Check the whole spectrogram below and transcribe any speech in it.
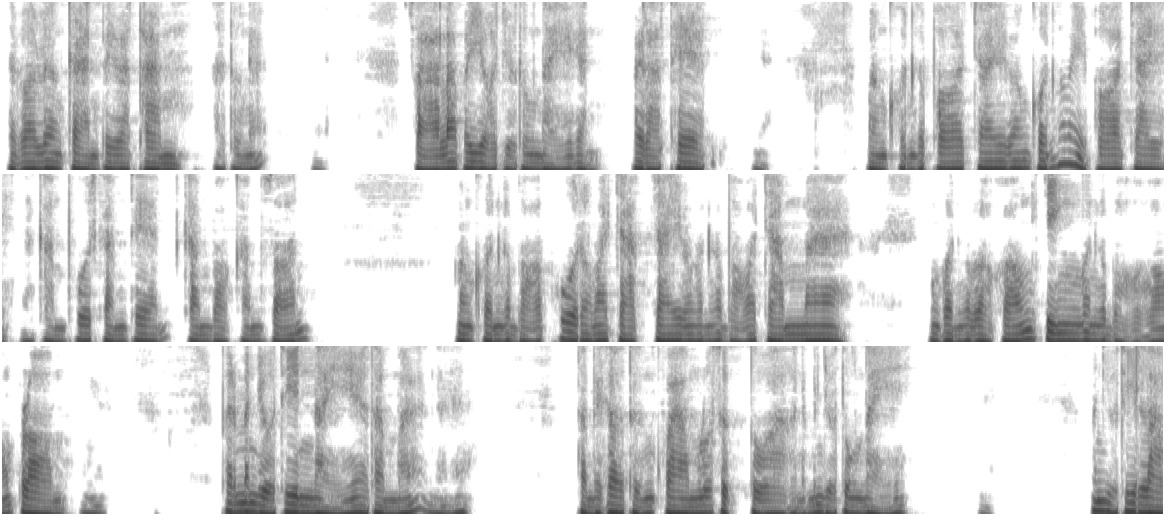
โดยเฉพาะเรื่องการปฏิบัติธรรมตรงนี้สาระประโยชน์อยู่ตรงไหนกัน เวลาเทศ บางคนก็พอใจ บางคนก็ไม่พอใจคำพูดคำเทศคำบอกคำสอน บางคนก็บอกพูดออกมาจากใจ บางคนก็บอกว่าจำมา บางคนก็บอกของจริง บางคนก็บอกของปลอมเพราะมันอยู่ที่ไหนธรรมะนะทำให้เข้าถึงความรู้สึกตัวกันมันอยู่ตรงไหน มันอยู่ที่เรา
